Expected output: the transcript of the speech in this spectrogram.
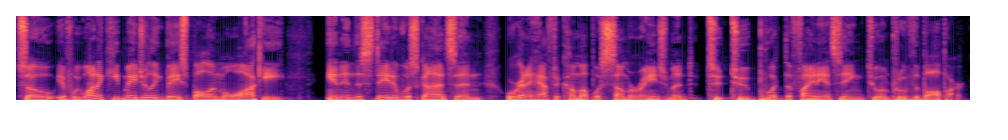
So, if we want to keep Major League Baseball in Milwaukee and in the state of Wisconsin, we're going to have to come up with some arrangement to, to put the financing to improve the ballpark.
